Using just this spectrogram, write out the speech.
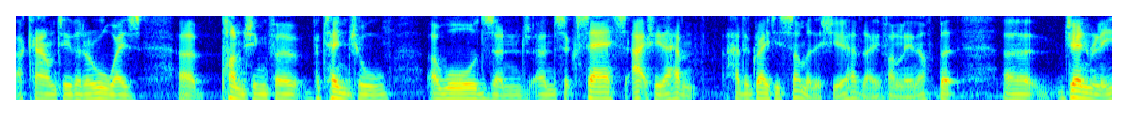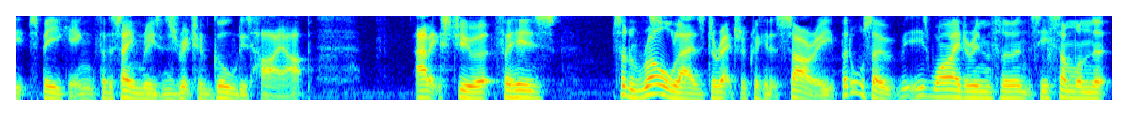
a county that are always uh, punching for potential awards and and success. Actually, they haven't had a greatest summer this year, have they? Funnily enough, but uh, generally speaking, for the same reasons, Richard Gould is high up. Alex Stewart for his sort of role as director of cricket at Surrey, but also his wider influence. He's someone that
